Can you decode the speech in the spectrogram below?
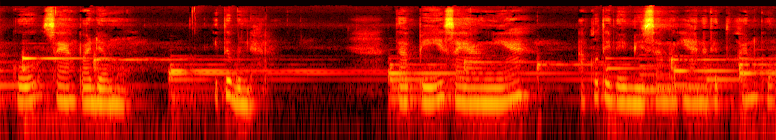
Aku sayang padamu. Itu benar. Tapi sayangnya aku tidak bisa mengkhianati Tuhanku.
